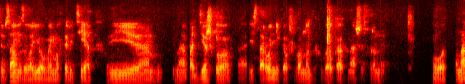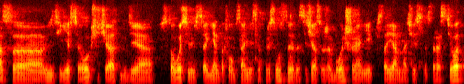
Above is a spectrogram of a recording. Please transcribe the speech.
тем самым завоевываем авторитет и э, поддержку и сторонников во многих уголках нашей страны. Вот. У нас, э, видите, есть общий чат, где 180 агентов аукционистов присутствует, а сейчас уже больше, и постоянно численность растет,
